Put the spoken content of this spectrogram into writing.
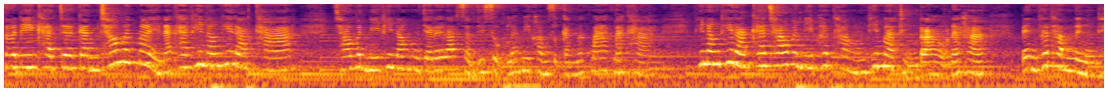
สวัสดีค่ะเจอกันเช้าวันใหม่นะคะ พี่น้องที่รักคะเช้าวันนี้พี่น้องคงจะได้รับสันติสุขและมีความสุขกันมากๆนะคะ พี่น้องที่รักแค่เช้าวันนี้พระธรรมที่มาถึงเรานะคะ เป็นพระธรรมหนึ่งเท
